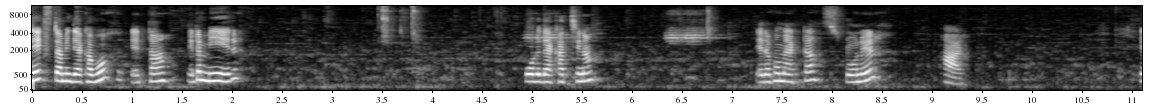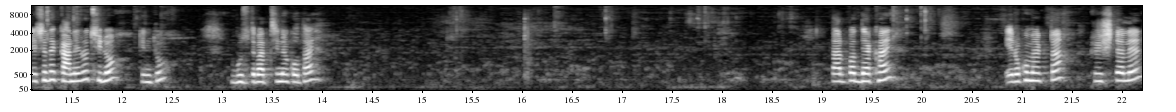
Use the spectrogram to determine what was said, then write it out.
নেক্সট আমি দেখাবো, এটা এটা মেয়ের। পরে দেখাচ্ছি না। এরকম একটা স্টোনের হার। এর সাথে কানেরও ছিল, কিন্তু বুঝতে পারছি না কোথায়। তারপর দেখায় এরকম একটা ক্রিস্টালের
